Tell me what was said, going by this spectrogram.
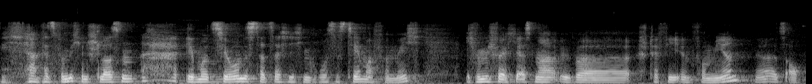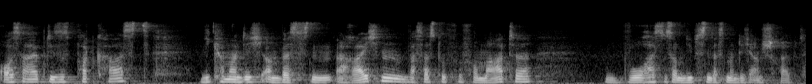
Ich habe jetzt für mich entschlossen, Emotion ist tatsächlich ein großes Thema für mich. Ich will mich vielleicht erstmal über Steffi informieren, ja, jetzt auch außerhalb dieses Podcasts. Wie kann man dich am besten erreichen? Was hast du für Formate? Wo hast du es am liebsten, dass man dich anschreibt?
